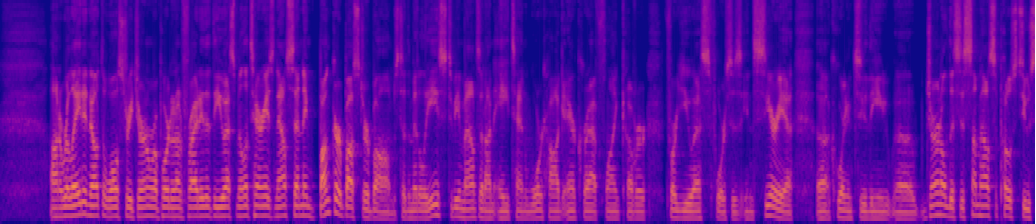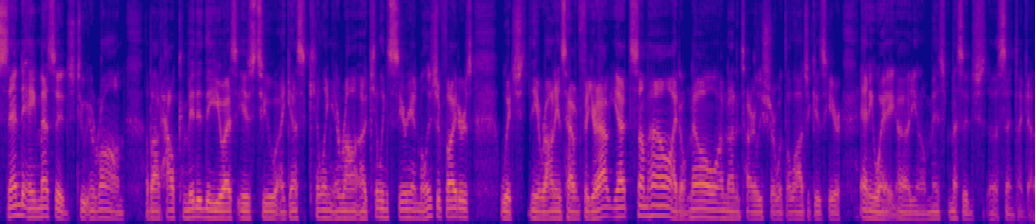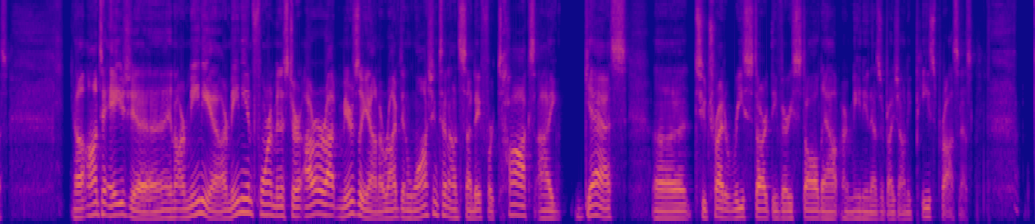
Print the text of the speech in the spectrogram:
On a related note, the Wall Street Journal reported on Friday that the U.S. military is now sending bunker buster bombs to the Middle East to be mounted on A 10 Warthog aircraft flying cover for U.S. forces in Syria. Uh, according to the uh, journal, this is somehow supposed to send a message to Iran about how committed the U.S. is to, I guess, killing Iran, uh, killing Syrian militia fighters, which the Iranians haven't figured out yet somehow. I don't know. I'm not entirely sure what the logic is here. Anyway, uh, you know, mes- message I guess. Uh, on to Asia. In Armenia, Armenian Foreign Minister Ararat Mirzoyan arrived in Washington on Sunday for talks, I guess, uh, to try to restart the very stalled out Armenian Azerbaijani peace process.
